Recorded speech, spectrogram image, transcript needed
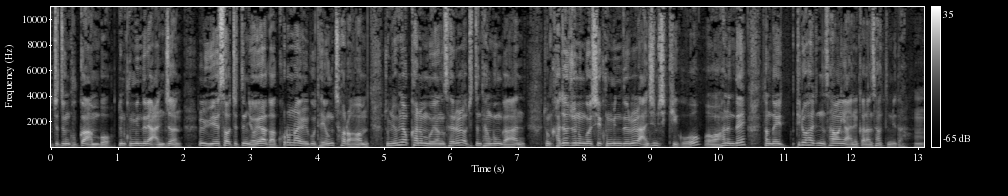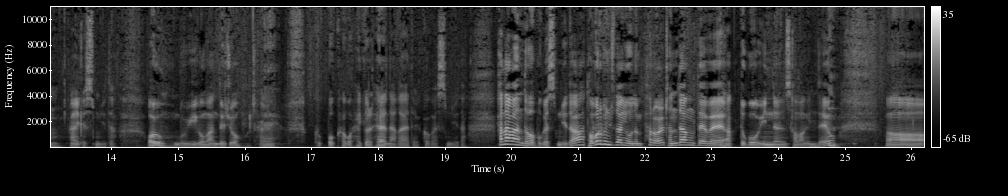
어쨌든 국가 안보 또는 국민들의 안전을 위해서 어쨌든 여야가 코로나19 대응처럼 좀 협력하는 모양새를 어쨌든 당분간 좀 가져 주는 것이 국민들을 안심시키고 어, 하는데 상당히 필요한 상황이 아닐까라는 생각 듭니다. 음, 알겠습니다. 어유, 뭐 이거면 안 되죠. 잘 네. 극복하고 해결해 나가야 될 것 같습니다. 하나만 더 보겠습니다. 더불어민주당이 오는 8월 전당대회 음. 앞두고 있는 상황인데요. 음. 어,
